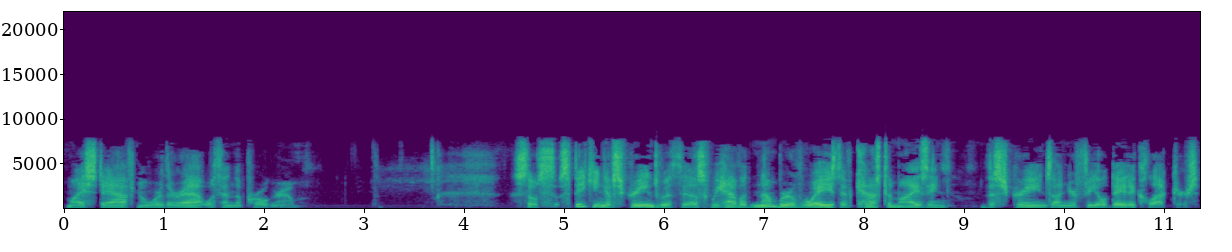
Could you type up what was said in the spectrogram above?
my staff know where they're at within the program. So speaking of screens with this, we have a number of ways of customizing the screens on your field data collectors.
